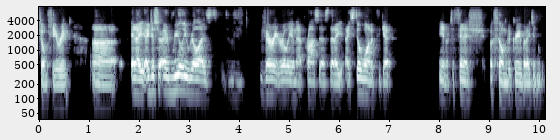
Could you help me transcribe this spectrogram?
film theory uh, and I, I, just i really realized very early in that process that I, I still wanted to get you know to finish a film degree but i didn't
